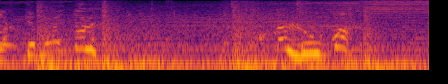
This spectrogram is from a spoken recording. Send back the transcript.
laki mga idol. Ah, lupa.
